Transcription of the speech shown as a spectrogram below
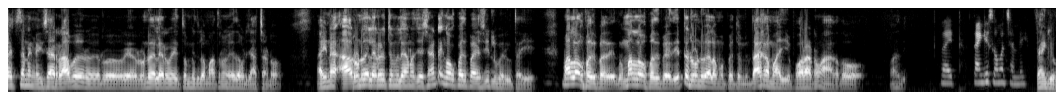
ఖచ్చితంగా ఈసారి రాబోయే రెండు వేల ఇరవై తొమ్మిదిలో మాత్రం ఏదో ఒకటి చేస్తాడు. అయినా ఆ రెండు వేల ఇరవై తొమ్మిదిలో ఏమైనా చేశాడంటే ఇంకొక పది పది సీట్లు పెరుగుతాయి. మళ్ళీ ఒక పది పదిహేదు మళ్ళీ ఒక పది పదిహేదు ఇట్లా రెండు వేల ముప్పై తొమ్మిది దాకా మా ఈ పోరాటం ఆగదు. అది. Right thank you so much అండి. Thank you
